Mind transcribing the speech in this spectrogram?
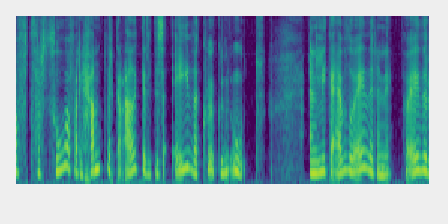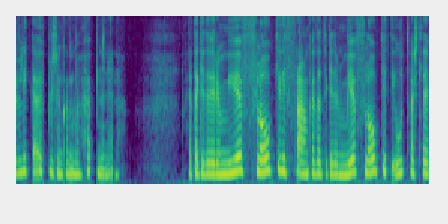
oft þarf þú að fara í handverkar aðgerið til þess að eigða kökunni út. En líka ef þú eigðir henni þá eigður þú líka upplýsingunum um höfnunina Þetta getur verið mjög flókið í framkvæmt, þetta getur verið mjög flókið í útværslu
